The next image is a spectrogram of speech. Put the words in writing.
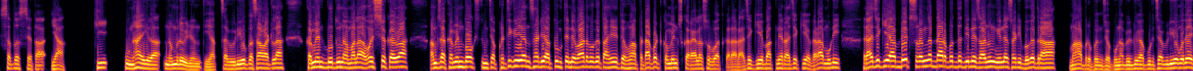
सदस्यता या की पुन्हा एकदा नम्र विनंती. आजचा व्हिडिओ कसा वाटला? कमेंट मधून आम्हाला अवश्य कळवा. आमचा कमेंट बॉक्स तुमच्या प्रतिक्रियांसाठी आतुरतेने वाट बघत आहे तेव्हा पटापट कमेंट्स करायला सुरुवात करा. राजकीय बातम्या राजकीय घडामोडी राजकीय अपडेट्स रंगतदार पद्धतीने जाणून घेण्यासाठी बघत राहा महाप्रपंच. पुन्हा भेटूया पुढच्या व्हिडिओमध्ये.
